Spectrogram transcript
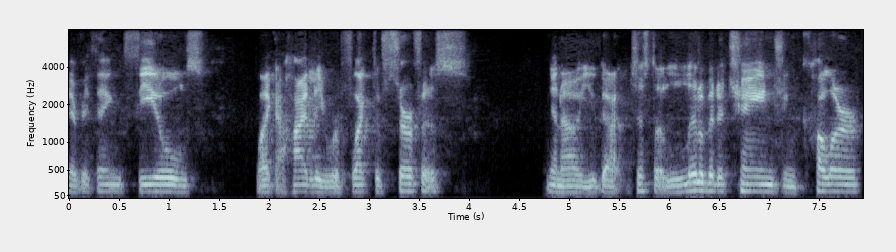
everything feels like a highly reflective surface. You know, you got just a little bit of change in color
